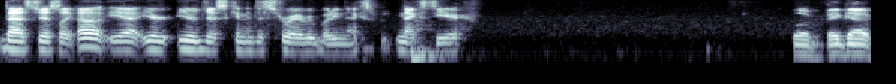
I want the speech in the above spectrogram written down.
That's just like, oh yeah, you're you're just gonna destroy everybody next next year. look. They got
